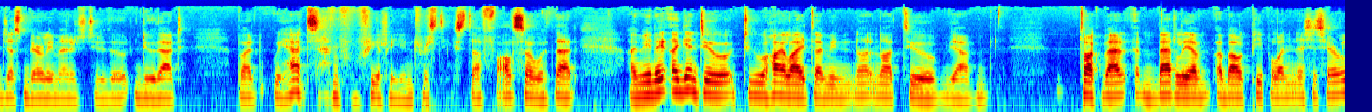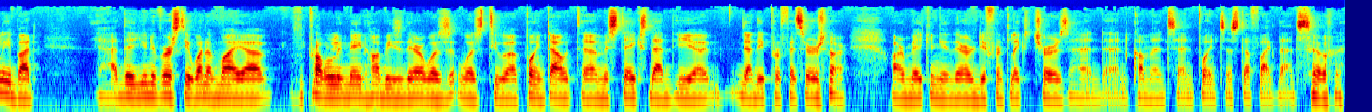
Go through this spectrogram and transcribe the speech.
just barely managed to do, do that but we had some really interesting stuff also with that. I mean, again, to to highlight, I mean, not not to yeah talk bad, badly of, about people unnecessarily, but yeah, at the university, one of my uh, probably main hobbies there was was to uh, point out uh, mistakes that the uh, that the professors are are making in their different lectures and and comments and points and stuff like that. So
